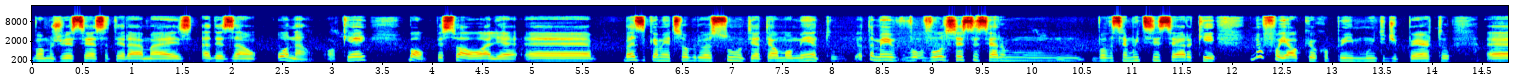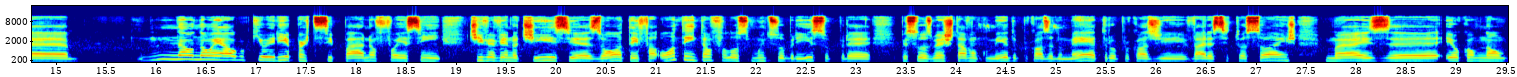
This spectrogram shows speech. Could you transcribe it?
Vamos ver se essa terá mais adesão ou não, ok? Bom, pessoal, olha. Uh, basicamente sobre o assunto e até o momento, eu também vou, vou, ser sincero, vou ser muito sincero que não foi algo que eu ocupei muito de perto. É, não, não é algo que eu iria participar, não foi assim, tive a ver notícias, ontem, ontem então falou-se muito sobre isso, para pessoas mesmo estavam com medo por causa do metro, por causa de várias situações, mas uh, eu como não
